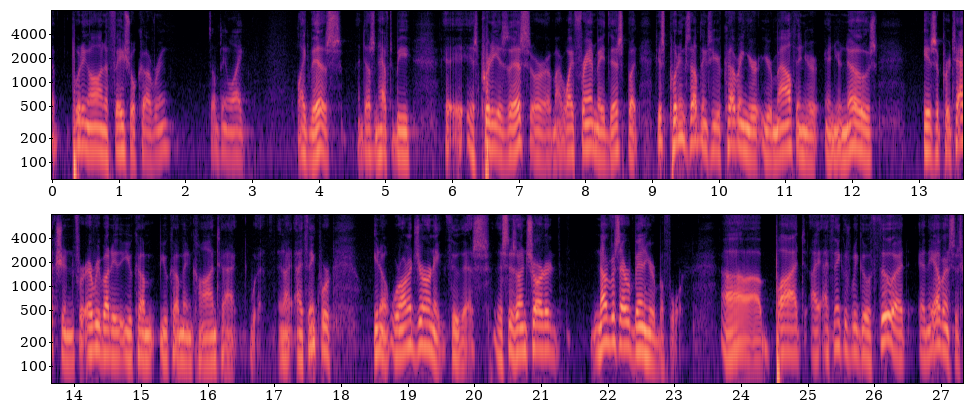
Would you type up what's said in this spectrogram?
uh, putting on a facial covering, something like like this, it doesn't have to be as pretty as this, or my wife Fran made this, but just putting something so you're covering your, your mouth and your and your nose is a protection for everybody that you come you come in contact with. And I, I think we're, you know, we're on a journey through this. This is uncharted. None of us ever been here before. Uh, but I, I think as we go through it, and the evidence is,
